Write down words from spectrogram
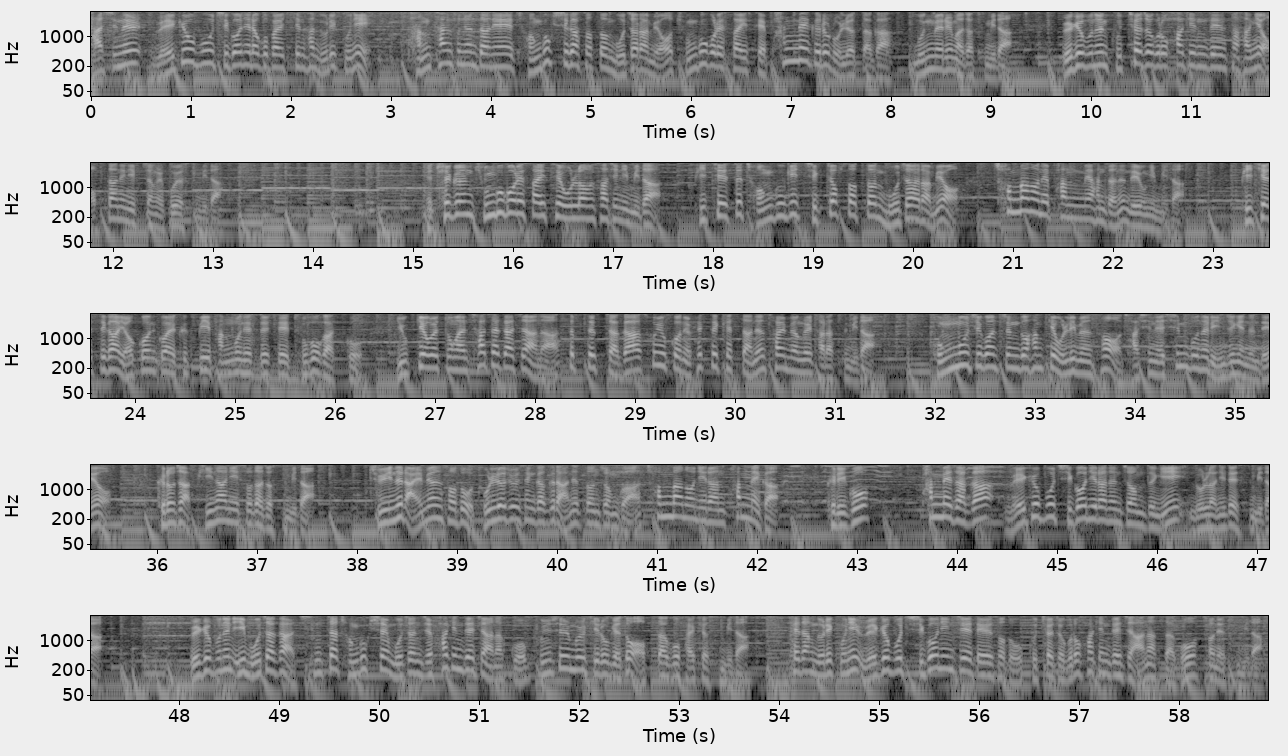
자신을 외교부 직원이라고 밝힌 한 누리꾼이 방탄소년단의 정국 씨가 썼던 모자라며 중고거래 사이트에 판매 글을 올렸다가 문매를 맞았습니다. 외교부는 구체적으로 확인된 사항이 없다는 입장을 보였습니다. 네, 최근 중고거래 사이트에 올라온 사진입니다. BTS 정국이 직접 썼던 모자라며 천만 원에 판매한다는 내용입니다. BTS가 여권과의 극비 방문했을 때 두고 갔고 6개월 동안 찾아가지 않아 습득자가 소유권을 획득했다는 설명을 달았습니다. 공무직원증도 함께 올리면서 자신의 신분을 인증했는데요. 그러자 비난이 쏟아졌습니다. 주인을 알면서도 돌려줄 생각을 안 했던 점과 천만 원이란 판매가 그리고 판매자가 외교부 직원이라는 점 등이 논란이 됐습니다. 외교부는 이 모자가 진짜 정국 씨의 모자인지 확인되지 않았고 분실물 기록에도 없다고 밝혔습니다. 해당 누리꾼이 외교부 직원인지에 대해서도 구체적으로 확인되지 않았다고 전했습니다.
